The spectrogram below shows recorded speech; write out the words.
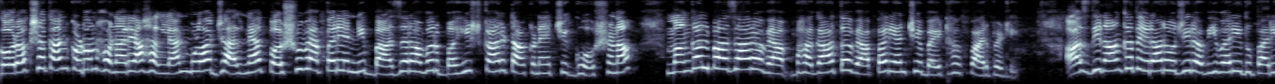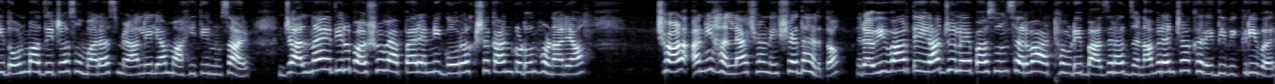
गोरक्षकांकडून होणाऱ्या हल्ल्यांमुळे जालन्यात पशु व्यापाऱ्यांनी बाजारावर बहिष्कार टाकण्याची घोषणा मंगल बाजार व्या भागात व्यापाऱ्यांची बैठक पार पडली. आज दिनांक तेरा रोजी रविवारी दुपारी दोन वाजेच्या सुमारास मिळालेल्या माहितीनुसार जालना येथील पशु व्यापाऱ्यांनी गोरक्षकांकडून होणाऱ्या छळ आणि हल्ल्याच्या निषेधार्थ रविवार तेरा जुलैपासून सर्व आठवडी बाजारात जनावरांच्या खरेदी विक्रीवर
